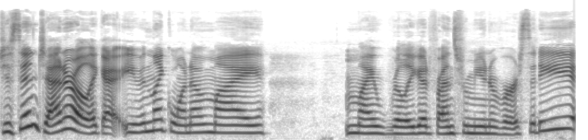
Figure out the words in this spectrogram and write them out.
Just in general, like I, even like one of my my really good friends from university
